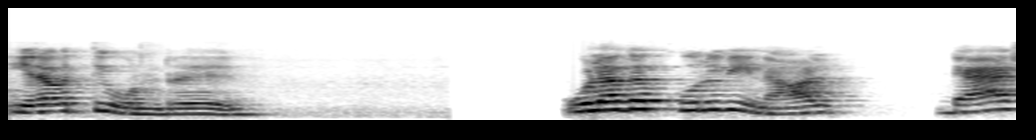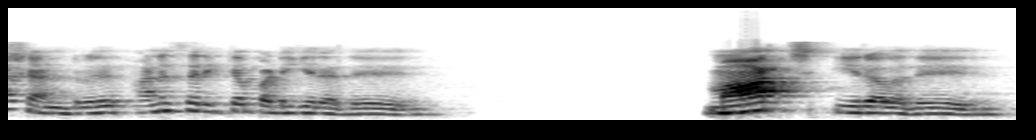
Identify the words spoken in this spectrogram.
இருபத்தி ஒன்று. உலக குருவி நாள் டேஷ் அன்று அனுசரிக்கப்படுகிறது. மார்ச் இருபது.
